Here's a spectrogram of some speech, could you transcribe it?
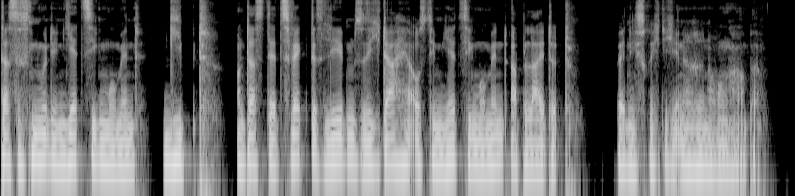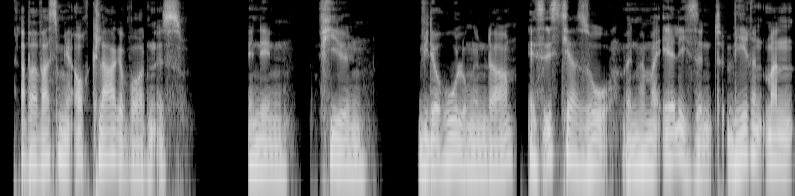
dass es nur den jetzigen Moment gibt und dass der Zweck des Lebens sich daher aus dem jetzigen Moment ableitet, wenn ich es richtig in Erinnerung habe. Aber was mir auch klar geworden ist in den vielen Wiederholungen da, es ist ja so, wenn wir mal ehrlich sind, während man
